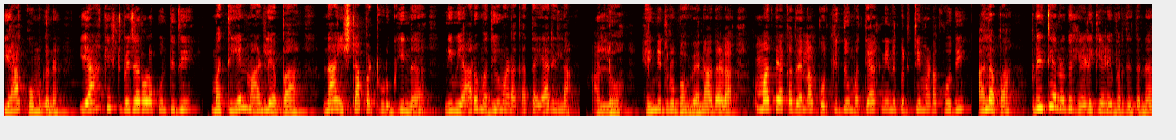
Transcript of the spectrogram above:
ಯಾಕೆ ಮಗನ? ಯಾಕೆ ಇಷ್ಟು ಬೇಜಾರೊಳಗೆ ಕುಂತಿದ್ದಿ? ಮತ್ತೆ ಏನ್ ಮಾಡ್ಲಿ ಅಪ್ಪ ನಾ ಇಷ್ಟಪಟ್ಟು ಹುಡುಗಿನ ನೀವು ಯಾರು ಮದುವೆ ಮಾಡಕ ತಯಾರಿಲ್ಲ. ಅಲ್ಲೋ, ಹೆಂಗಿದ್ರು ಭವ್ಯನ ಅದಾಳ ಮತ್ತೆ ಅದೆಲ್ಲ ಗೊತ್ತಿದ್ದು ಮತ್ತೆ ಯಾಕೆ ನೀನು ಪ್ರೀತಿ ಮಾಡಕ್ ಹೋದಿ? ಅಲ್ಲಪ್ಪ, ಪ್ರೀತಿ ಅನ್ನೋದು ಹೇಳಿ ಕೇಳಿ ಬರ್ತಿದ್ದನ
